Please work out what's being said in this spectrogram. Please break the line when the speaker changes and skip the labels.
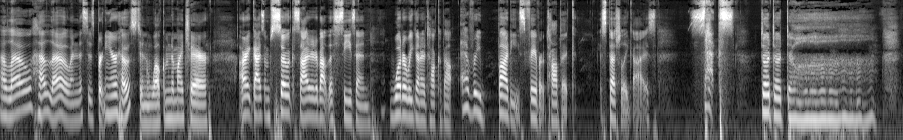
Hello, hello, and this is Brittany, your host, and welcome to my chair. All right, guys, I'm so excited about this season. What are we going to talk about? Everybody's favorite topic, especially guys sex. Da da da.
